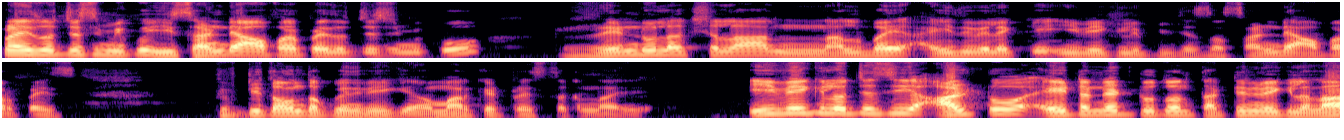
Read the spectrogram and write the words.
ప్రైస్ వచ్చేసి మీకు ఈ సండే ఆఫర్ ప్రైస్ వచ్చేసి మీకు రెండు లక్షల నలభై ఐదు వేలకి ఈ వెహికల్ ఇప్పించేస్తా Sunday offer price fifty thousand తక్కువైంది వెహికల్ మార్కెట్ ప్రైస్ కన్నా ఈ వెహికల్ వచ్చేసి Alto eight hundred two thousand thirteen vehicle అలా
